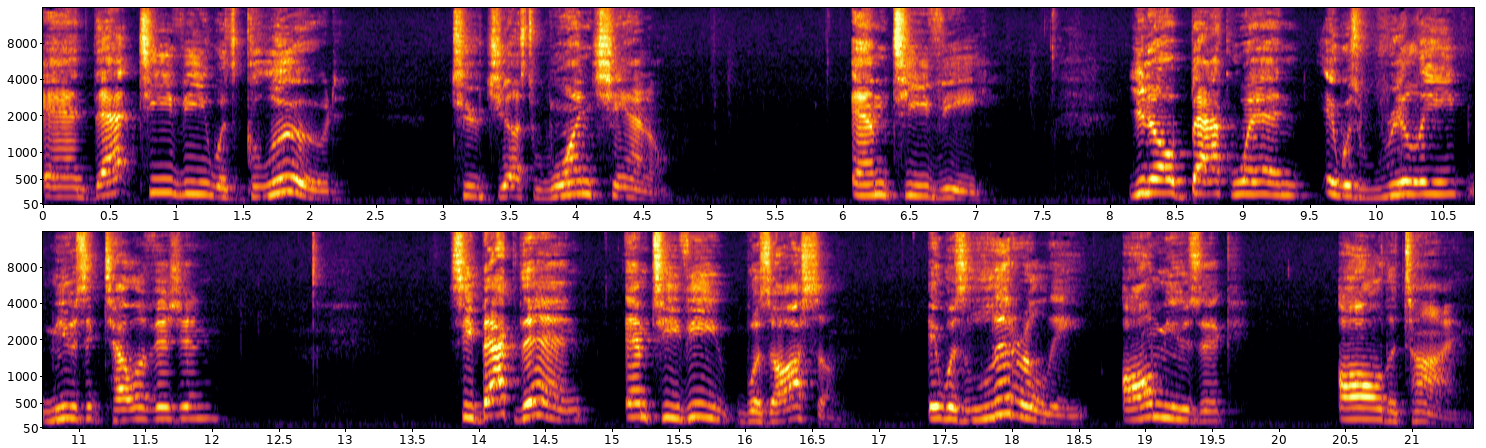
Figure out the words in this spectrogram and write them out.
And that TV was glued to just one channel MTV. You know, back when it was really music television. See, back then, MTV was awesome. It was literally all music all the time.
